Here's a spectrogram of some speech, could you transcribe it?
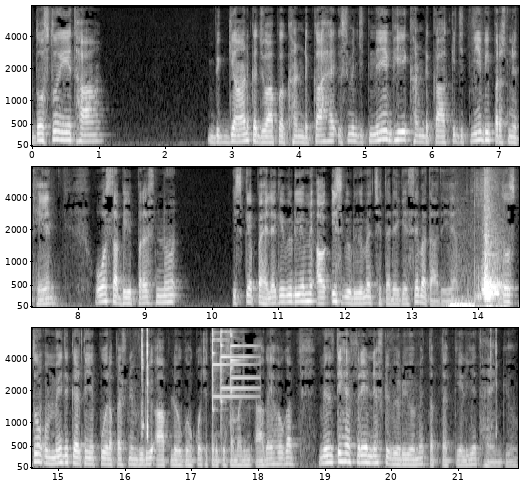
दोस्तों, ये था विज्ञान का जो आपका खंड का है। उसमें जितने भी खंड का के जितने भी प्रश्न थे, वो सभी प्रश्न इसके पहले के वीडियो में और इस वीडियो में अच्छे तरीके से बता दिया दोस्तों, उम्मीद करते हैं पूरा प्रश्न वीडियो आप लोगों को अच्छे तरीके समझ में आ गया होगा। मिलते हैं फ्रेंड नेक्स्ट वीडियो में, तब तक के लिए थैंक यू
